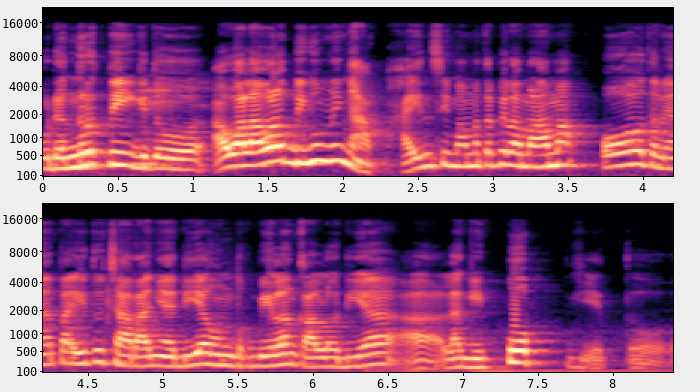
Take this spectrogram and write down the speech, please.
udah ngerti gitu. Awal-awal bingung nih ngapain sih mama? Tapi lama-lama oh ternyata itu caranya dia untuk bilang kalau dia uh, lagi pup gitu.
